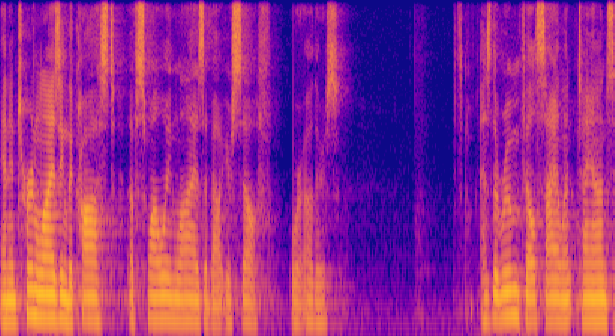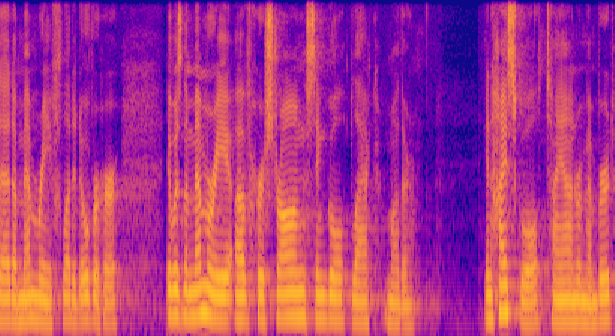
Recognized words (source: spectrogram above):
and internalizing the cost of swallowing lies about yourself or others? As the room fell silent, Taiyon said a memory flooded over her. It was the memory of her strong, single black mother. In high school, Taiyon remembered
